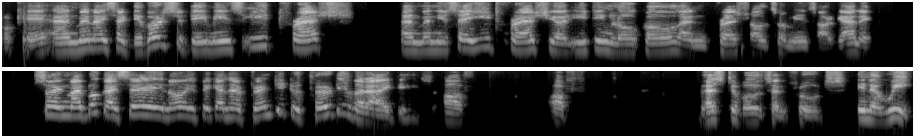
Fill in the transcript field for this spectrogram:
okay? And when I say diversity means eat fresh, and when you say eat fresh, you're eating local, and fresh also means organic. So in my book, I say, you know, if we can have 20 to 30 varieties of, of vegetables and fruits in a week,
